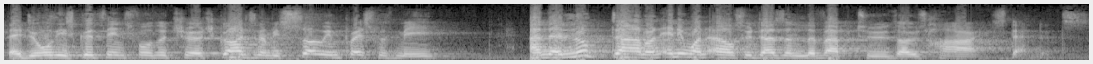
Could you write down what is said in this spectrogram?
they do all these good things for the church. God is going to be so impressed with me. And they look down on anyone else who doesn't live up to those high standards.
